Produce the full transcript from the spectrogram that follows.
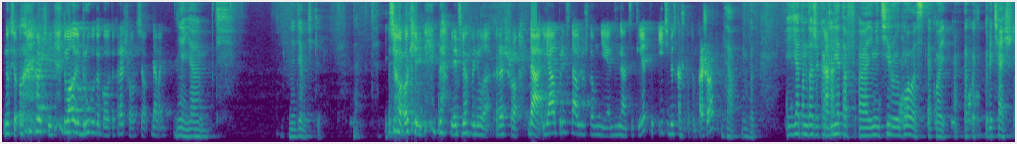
Ну все, окей. Ну мало ли друга какого-то. Хорошо, все, давай. Не, я... Не девочки. Да. Все, окей. Да, я тебя поняла. Хорошо. Да, я представлю, что мне 12 лет, и тебе скажу потом, хорошо? Да, ну вот. И я там даже как Ага. Летов а, имитирую голос такой, такой рычащий.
